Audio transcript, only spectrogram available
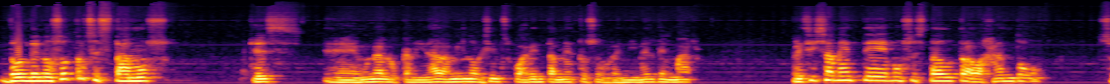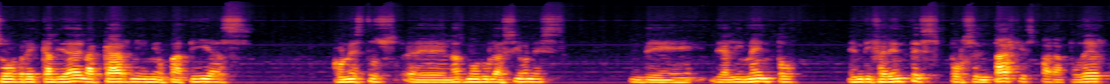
donde nosotros estamos que es eh, una localidad a 1940 metros sobre el nivel del mar. Precisamente hemos estado trabajando sobre calidad de la carne y neopatías con estos, eh, las modulaciones de, de alimento en diferentes porcentajes para poder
